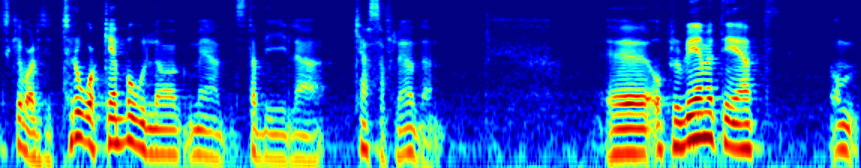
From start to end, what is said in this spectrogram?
det ska vara lite tråkiga bolag med stabila kassaflöden. Eh, och problemet är att om,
